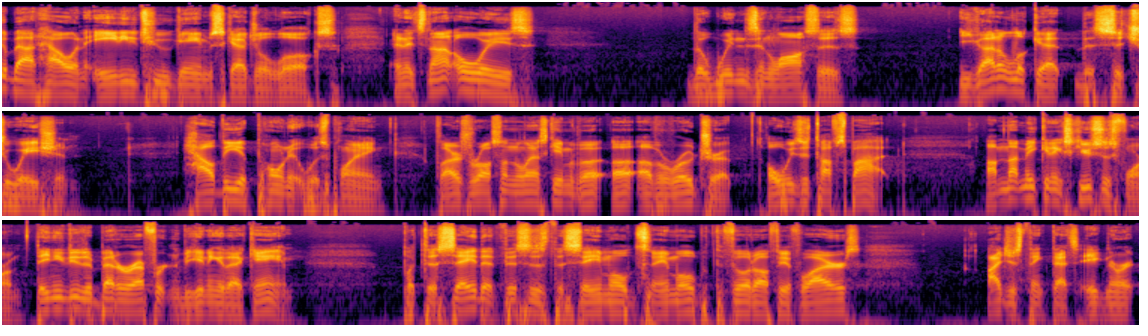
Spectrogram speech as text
about how an 82 game schedule looks. And it's not always the wins and losses. You got to look at the situation. how the opponent was playing. Flyers were also on the last game of a, uh, of a road trip. Always a tough spot. I'm not making excuses for them. They needed a better effort in the beginning of that game. But to say that this is the same old, same old with the Philadelphia Flyers, I just think that's ignorant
